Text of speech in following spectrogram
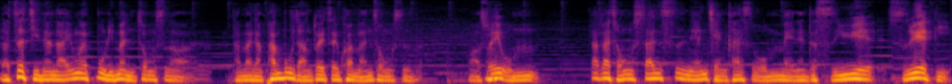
呃，这几年来因为部里面很重视啊，坦白讲，潘部长对这块蛮重视的。啊，所以我们大概从三四年前开始，我们每年的十一月十月底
